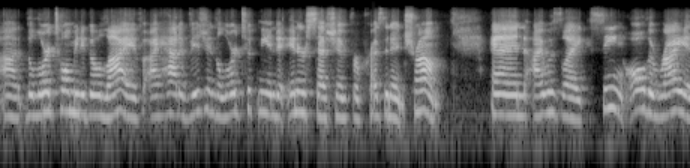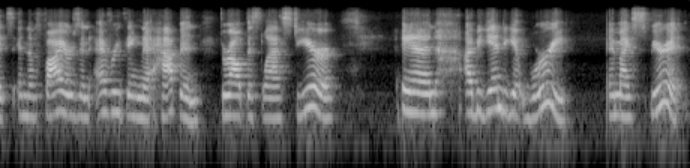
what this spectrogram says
Uh, the Lord told me to go live. I had a vision. The Lord took me into intercession for President Trump. And I was like seeing all the riots and the fires and everything that happened throughout this last year. And I began to get worried in my spirit.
